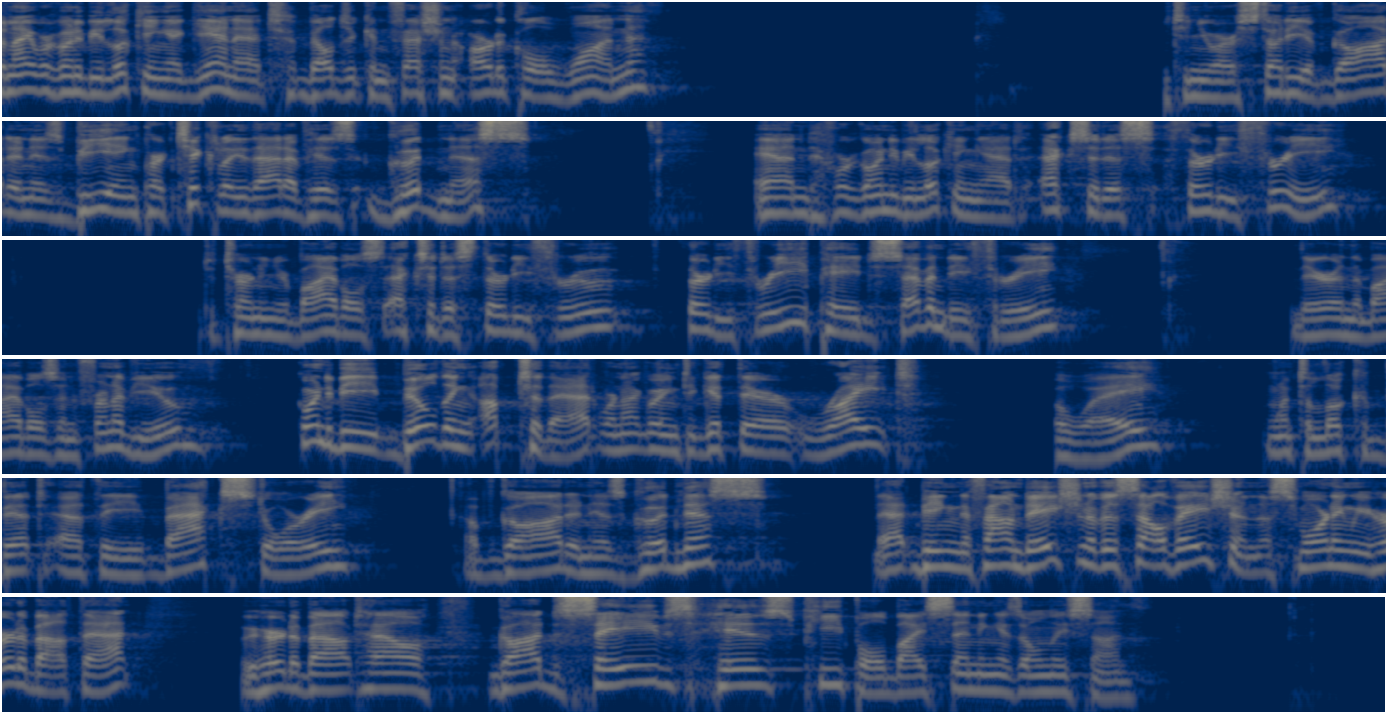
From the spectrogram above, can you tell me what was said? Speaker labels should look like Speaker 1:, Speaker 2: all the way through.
Speaker 1: Tonight we're going to be looking again at Belgic Confession, Article 1. Continue our study of God and His being, particularly that of His goodness. And we're going to be looking at Exodus 33. To turn in your Bibles, Exodus 33, 33 page 73, there in the Bibles in front of you. Going to be building up to that. We're not going to get there right away. I want to look a bit at the backstory of God and His goodness, that being the foundation of His salvation. This morning we heard about that. We heard about how God saves His people by sending His only Son,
